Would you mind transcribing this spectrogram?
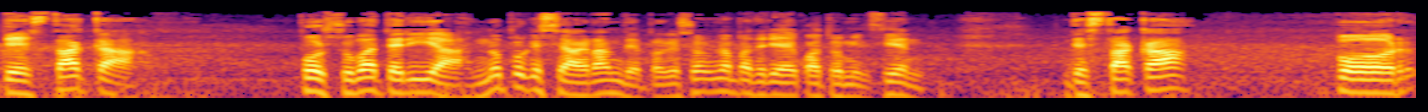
destaca por su batería, no porque sea grande, porque es una batería de 4100, destaca por,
